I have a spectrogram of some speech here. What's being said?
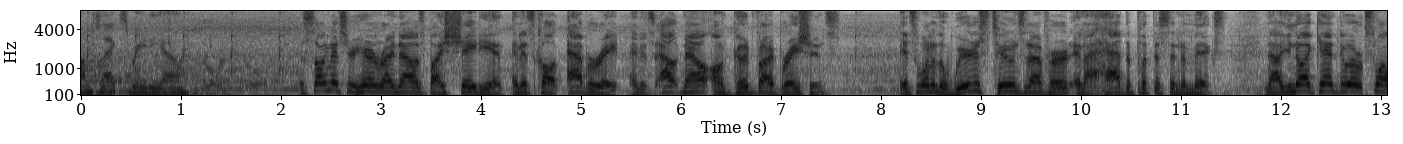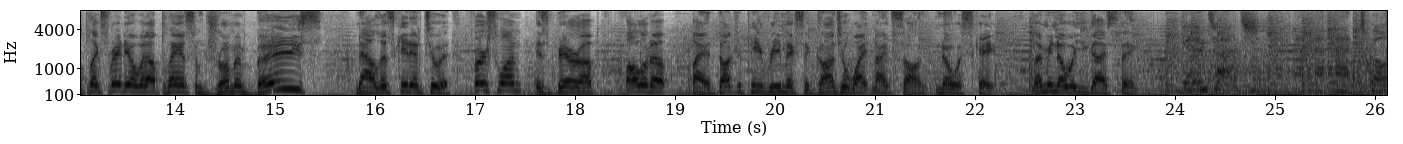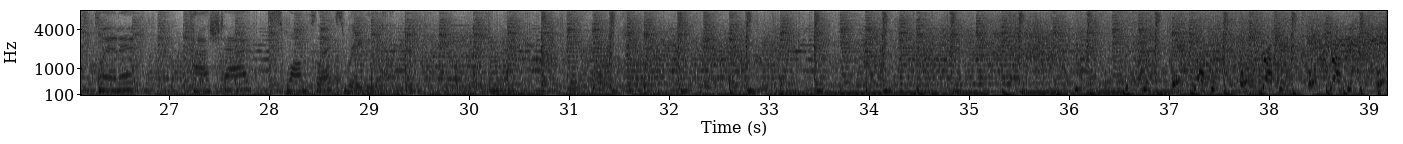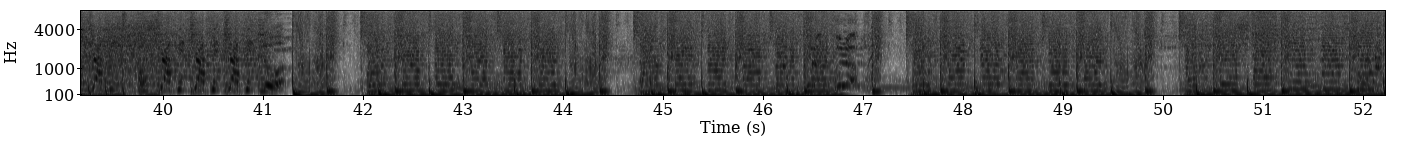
Swamplex Radio. The song that you're hearing right now is by Shadient and it's called Aberrate and it's out now on Good Vibrations. It's one of the weirdest tunes that I've heard and I had to put this in the mix. Now, you know I can't do a Swamplex Radio without playing some drum and bass. Now, let's get into it. First one is Bear Up, followed up by a Dr. P remix of Ganja White Night song, No Escape. Let me know what you guys think. Get in touch at 12th Planet, hashtag Swamplex Radio. Drop it, drop it, drop it, drop it, drop it, drop it, drop it, low. Pull up. Drop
